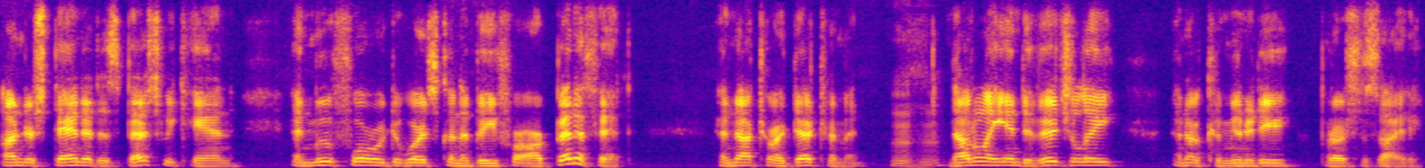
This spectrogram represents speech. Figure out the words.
understand it as best we can, and move forward to where it's going to be for our benefit and not to our detriment, mm-hmm. not only individually in our community, but our society.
